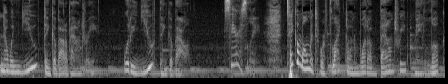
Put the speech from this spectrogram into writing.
Now, when you think about a boundary, what do you think about? Seriously, take a moment to reflect on what a boundary may look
